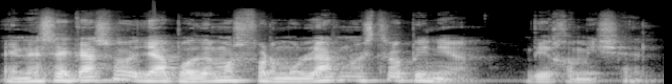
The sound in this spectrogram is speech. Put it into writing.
En ese caso ya podemos formular nuestra opinión, dijo Michel.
